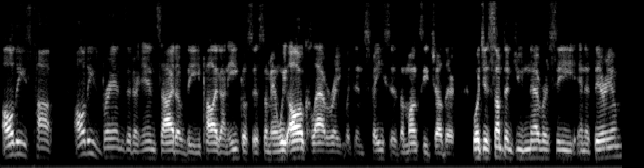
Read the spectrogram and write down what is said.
all these top, all these brands that are inside of the Polygon ecosystem, and we all collaborate within spaces amongst each other, which is something you never see in Ethereum.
